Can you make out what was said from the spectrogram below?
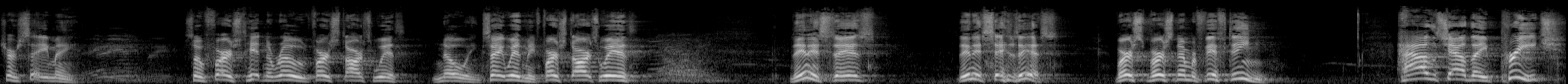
Church, say amen. amen. So, first, hitting the road first starts with knowing. Say it with me. First starts with. Then it says, then it says this, verse, verse number 15. How shall they preach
